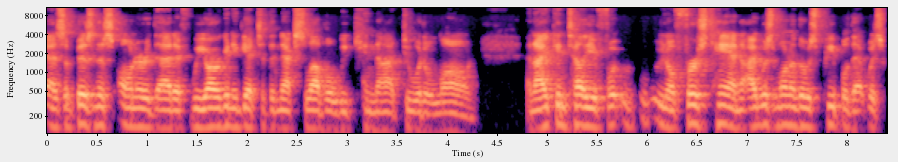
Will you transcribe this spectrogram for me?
as a business owner that if we are going to get to the next level, we cannot do it alone. And I can tell you, you know, firsthand, I was one of those people that was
